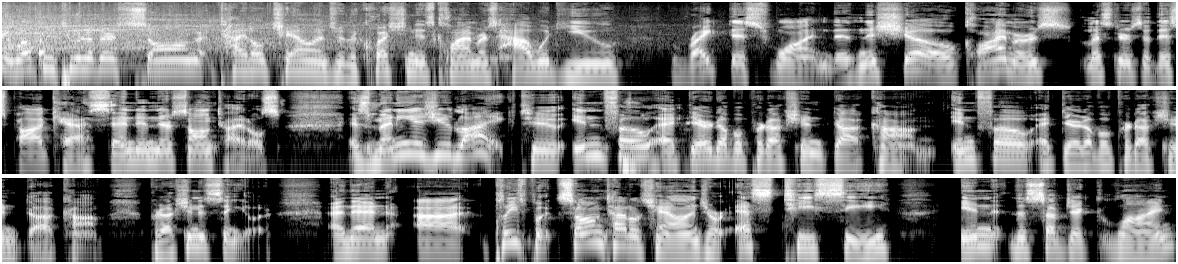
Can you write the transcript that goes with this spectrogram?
Hi, welcome to another song title challenge. Or the question is, climbers, how would you write this one? In this show, climbers, listeners of this podcast, send in their song titles, as many as you'd like, to info at daredevilproduction.com. Info at daredevilproduction.com. Production is singular. And then uh, please put song title challenge or STC in the subject line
